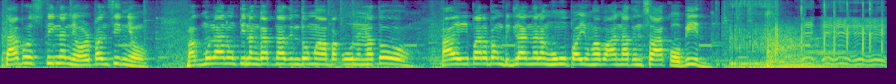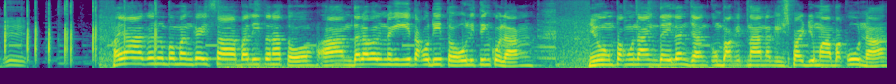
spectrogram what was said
Tapos tingnan nyo or pansin nyo, magmula nung tinanggap natin tong mga bakuna na to, ay para bang bigla na lang humupa yung hawaan natin sa COVID. Kaya ganun pa man guys sa balita na to, um, dalawa yung nakikita ko dito, ulitin ko lang. Yung pangunahing dahilan dyan kung bakit na nag-expired yung mga bakuna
